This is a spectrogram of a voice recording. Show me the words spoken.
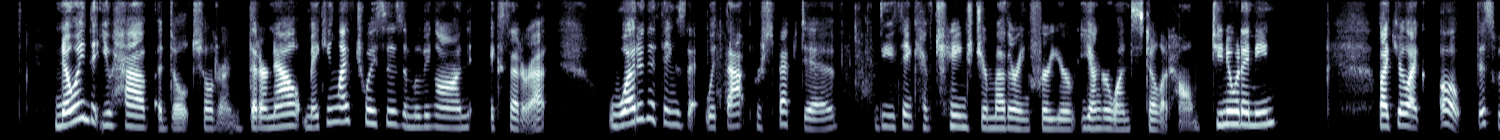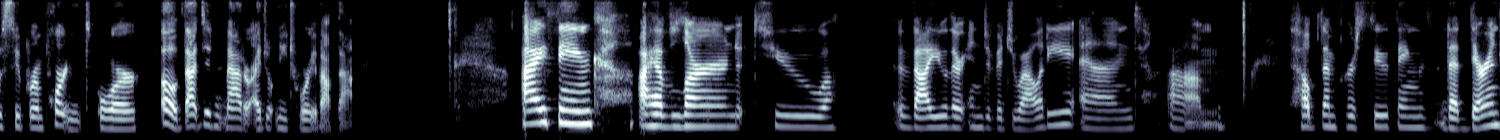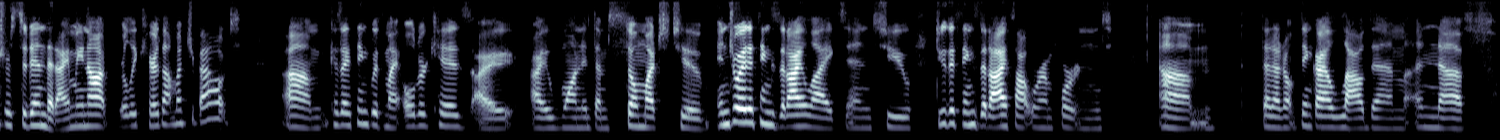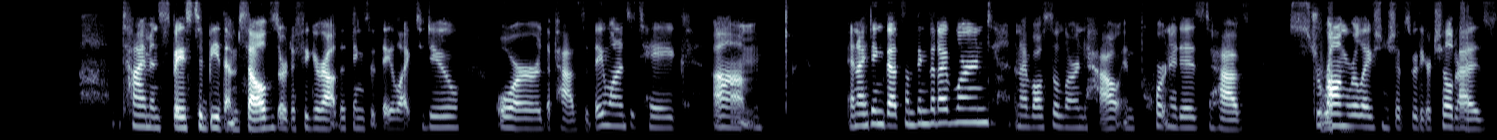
knowing that you have adult children that are now making life choices and moving on etc what are the things that with that perspective do you think have changed your mothering for your younger ones still at home? Do you know what i mean? Like you're like oh this was super important or oh that didn't matter. I don't need to worry about that. I think i have learned to value their individuality and um, help them pursue things that they're interested in that i may not really care that much about. Um because i think with my older kids i i wanted them so much to enjoy the things that i liked and to do the things that i thought were important um that i don't think i allowed them enough time and space to be themselves or to figure out the things that they like to do or the paths that they wanted to take. Um and i think that's something that i've learned and i've also learned how important it is to have strong relationships with your children as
